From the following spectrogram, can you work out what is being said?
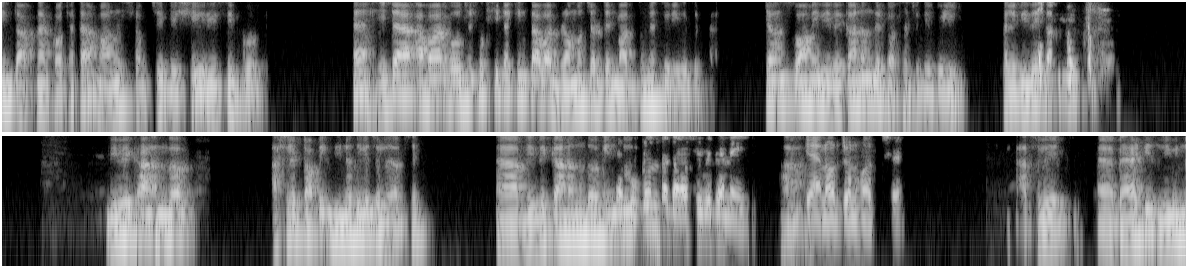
কিন্তু আপনার কথাটা মানুষ সবচেয়ে বেশি রিসিভ করবে। হ্যাঁ এটা আবার ওজ শক্তিটা কিন্তু আবার ব্রহ্মচর্যের মাধ্যমে তৈরি হতে পারে। যেমন স্বামী বিবেকানন্দের কথা যদি বলি তাহলে বিবেকানন্দ বিবেকানন্দ আসলে টপিক ভিন্ন দিকে চলে যাচ্ছে। বিবেকানন্দ কিন্তু অসুবিধা নেই। হ্যাঁ, জ্ঞান অর্জন হচ্ছে। আসলে ভ্যারাইটিস বিভিন্ন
